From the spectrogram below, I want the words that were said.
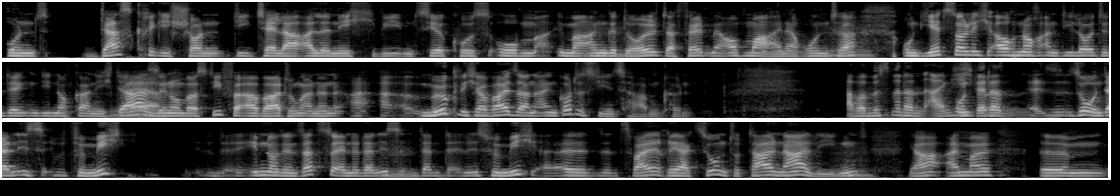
Und das kriege ich schon, die Teller alle nicht wie im Zirkus oben immer mhm. angedollt. Da fällt mir auch mal einer runter. Mhm. Und jetzt soll ich auch noch an die Leute denken, die noch gar nicht da ja, sind und was die für Erwartungen an einen, äh, äh, möglicherweise an einen Gottesdienst haben könnten. Aber müssen wir dann eigentlich. Und, äh, so, und dann ist für mich eben noch den Satz zu Ende, dann ist, mhm. dann, dann, ist für mich äh, zwei Reaktionen total naheliegend. Mhm. Ja, einmal, ähm,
